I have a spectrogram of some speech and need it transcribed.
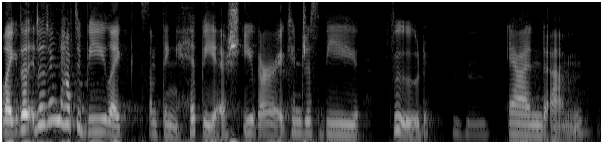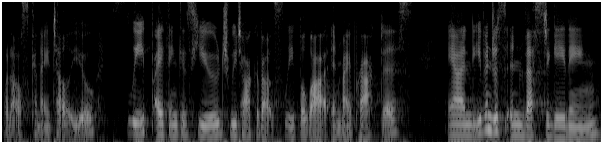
Like it doesn't even have to be like something hippie-ish either. It can just be food. Mm-hmm. And um, what else can I tell you? Sleep, I think, is huge. We talk about sleep a lot in my practice. And even just investigating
